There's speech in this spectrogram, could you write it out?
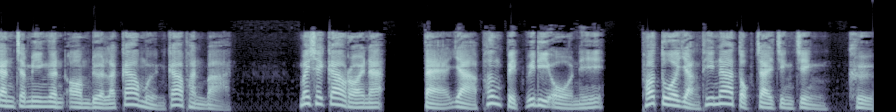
กันจะมีเงินออมเดือนละ 99,000 บาท ไม่ใช่ 900 นะ แต่อย่าเพิ่งปิดวิดีโอนี้ เพราะตัวอย่างที่น่าตกใจจริง ๆ คือ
